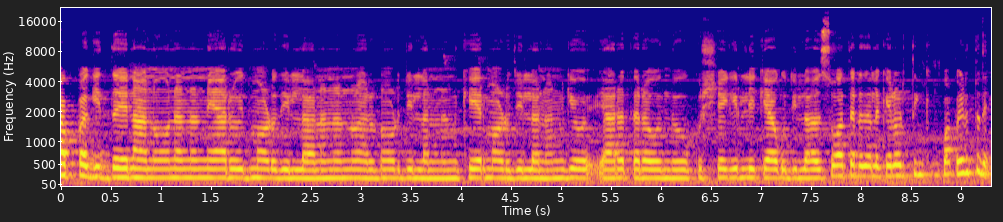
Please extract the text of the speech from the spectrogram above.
ಕಪ್ಪಾಗಿದ್ದೆ ನಾನು. ನನ್ನನ್ನು ಯಾರು ಇದು ಮಾಡೋದಿಲ್ಲ, ನನ್ನನ್ನು ಯಾರು ನೋಡೋದಿಲ್ಲ, ನನ್ನನ್ನು ಕೇರ್ ಮಾಡೋದಿಲ್ಲ, ನನಗೆ ಯಾರ ಥರ ಒಂದು ಖುಷಿಯಾಗಿರ್ಲಿಕ್ಕೆ ಆಗೋದಿಲ್ಲ. ಸೊ ಆ ಥರದ್ದೆಲ್ಲ ಕೆಲವರು ಥಿಂಕಿಂಗ್ ಪಾಪ ಇರ್ತದೆ.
